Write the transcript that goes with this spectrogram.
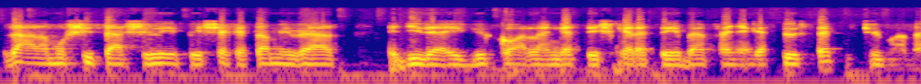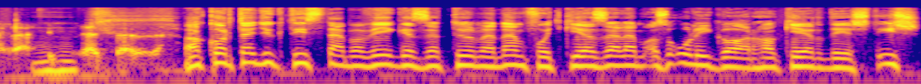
az államosítási lépéseket, amivel egy ideig karlengetés keretében fenyegetőztek, úgyhogy már meglátjuk, uh-huh. lesz belőle. Akkor tegyük tisztába végezetül, mert nem fogy ki az elem, az oligarha kérdést is,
